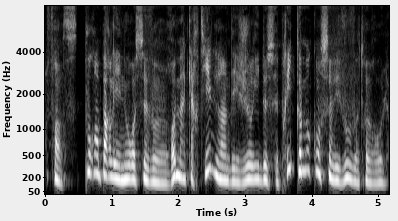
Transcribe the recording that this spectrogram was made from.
en France? Pour en parler, nous recevons Romain Cartier, l'un des jurys de ce prix. Comment concevez-vous votre rôle?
